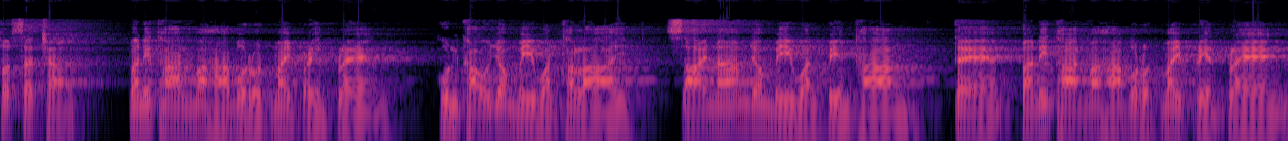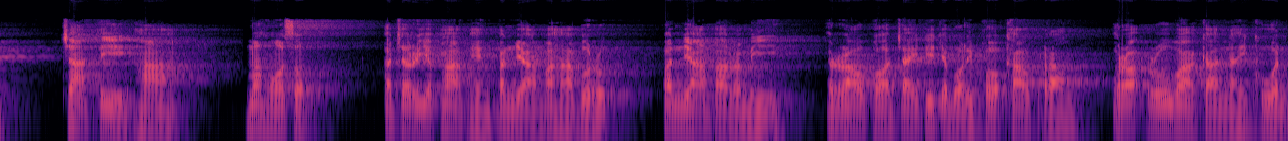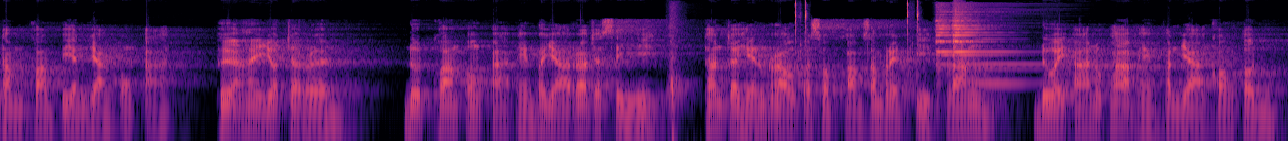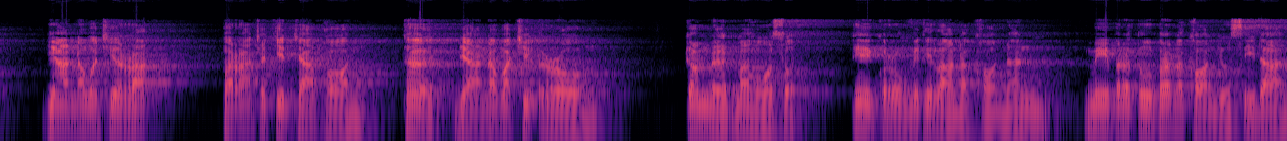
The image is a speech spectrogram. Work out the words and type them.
ทศชาติ ปณิธานมหาบุรุษไม่เปลี่ยนแปลง ขุนเขาย่อมมีวันทลาย สายน้ำย่อมมีวันเปลี่ยนทาง แต่ปณิธานมหาบุรุษไม่เปลี่ยนแปลง ชาติที่ห้ามโหสถ อัจฉริยภาพแห่งปัญญามหาบุรุษ ปัญญาบารมี เราพอใจที่จะบริโภคข้าวเปล่า เพราะรู้ว่าการไหนควรทำความเพียรอย่างองอาจ เพื่อให้ยศเจริญ ดุดความองอาจแห่งพญาราชสี ท่านจะเห็นเราประสบความสำเร็จอีกครั้ง ด้วยอานุภาพแห่งปัญญาของตน ญาณวชิระ พระราชกิจจาภรณ์ เทิดญาณวชิโรงกำเนิดมโหสถที่กรุงมิถิลานครนั้น มีประตูพระนครอยู่สี่ด้าน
